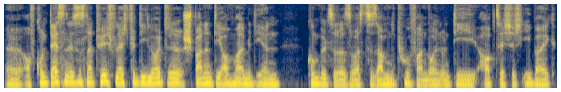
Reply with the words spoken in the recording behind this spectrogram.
Äh, aufgrund dessen ist es natürlich vielleicht für die Leute spannend, die auch mal mit ihren Kumpels oder sowas zusammen eine Tour fahren wollen und die hauptsächlich E-Bike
